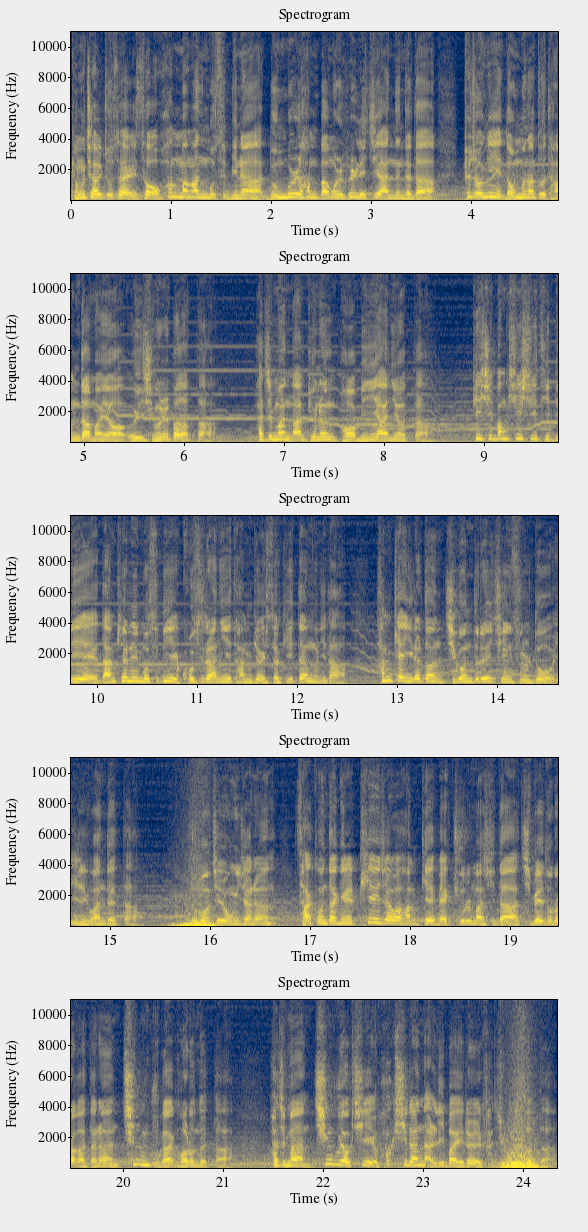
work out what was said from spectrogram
경찰 조사에서 황망한 모습이나 눈물 한 방울 흘리지 않는 데다 표정이 너무나도 담담하여 의심을 받았다. 하지만 남편은 범인이 아니었다. PC방 CCTV에 남편의 모습이 고스란히 담겨 있었기 때문이다. 함께 일하던 직원들의 진술도 일관됐다. 두 번째 용의자는 사건 당일 피해자와 함께 맥주를 마시다 집에 돌아갔다는 친구가 거론됐다. 하지만 친구 역시 확실한 알리바이를 가지고 있었다.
